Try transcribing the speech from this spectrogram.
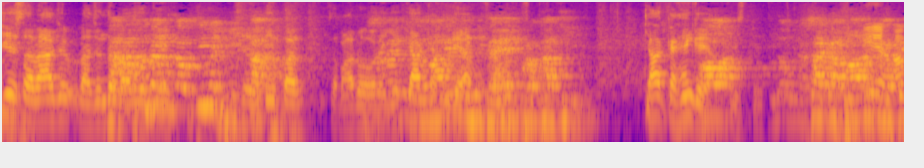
जी सर आज राजेंद्र बाबू की जयंती पर समारोह हो रही है। क्या कहेंगे आप? क्या कहेंगे आप इस पे? ये हम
